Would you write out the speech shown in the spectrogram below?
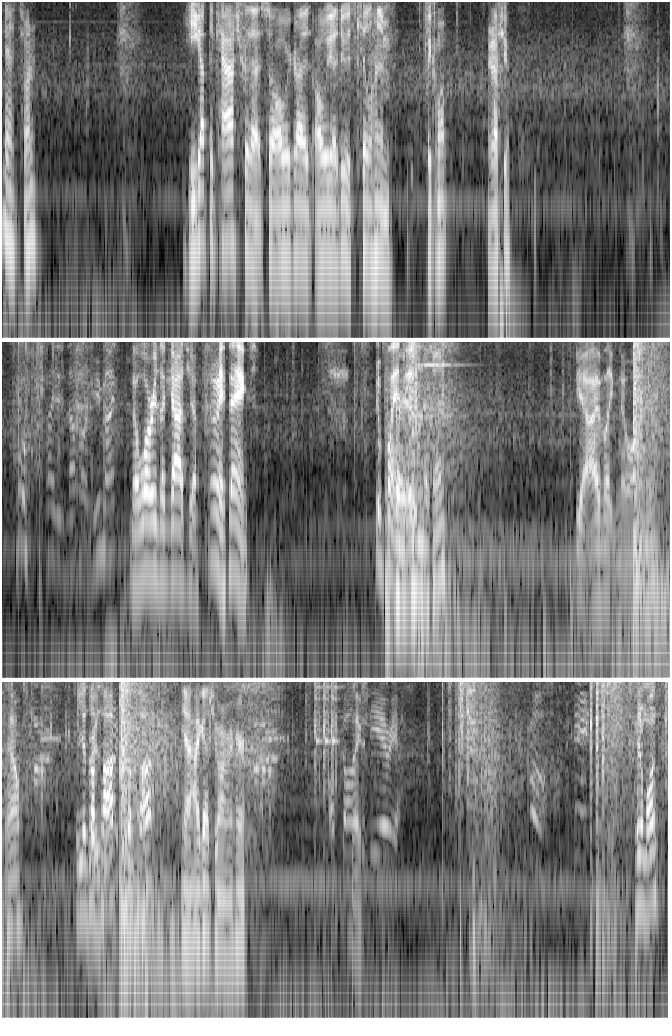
Yeah, it's fine. He got the cash for that, so all we got all we gotta do is kill him. Pick him up. I got you. No worries, I got you. Hey, thanks. Good plan, Parachute dude. Back in. Yeah, I have like no armor now. Are you guys Where up top? it? Up top? Yeah, I got you armor here. Thanks. Hit him once.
